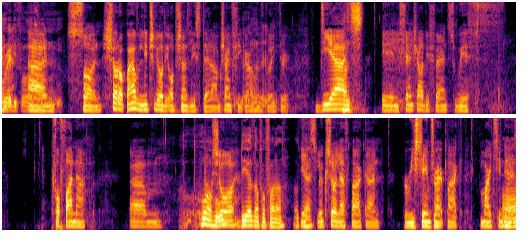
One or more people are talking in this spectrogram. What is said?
come ready for us, and man. Son. Shut up! I have literally all the options listed. I'm trying to figure out who's going through. Diaz s- in central defense with Fofana. Um, who and who? Shaw. Diaz and Fofana. Okay. yes, Luke Shaw left back and Reece James right back, Martinez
